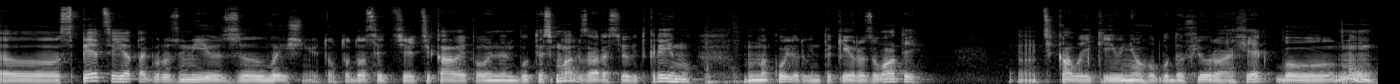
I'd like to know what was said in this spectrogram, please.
е, спеція, я так розумію, з вишнею. Тобто досить цікавий повинен бути смак. Зараз його відкриємо. Ну, На колір він такий розуватий. Цікаво, який у нього буде флюроефект, бо ну,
